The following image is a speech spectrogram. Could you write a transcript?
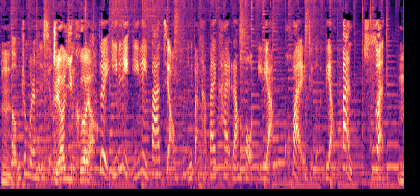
嗯，我们中国人很喜欢，只要一颗呀。对，一粒一粒八角，你把它掰开，然后两块这个两瓣蒜，嗯，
